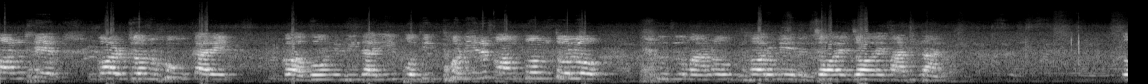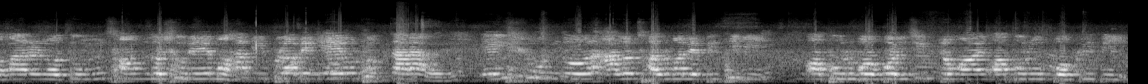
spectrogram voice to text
কণ্ঠের গর্জন হুঙ্কারে গগন বিদারী প্রতিধ্বনির কম্পন তোল। শুধু মানব ধর্মের জয় জয় মাতান তোমার নতুন ছন্দ সুরে মহাবিপ্লবে গেয়ে উঠুক তারা। এই সুন্দর আলো ঝলমলে পৃথিবী, অপূর্ব বৈচিত্র্যময়, অপরূপ প্রকৃতি।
